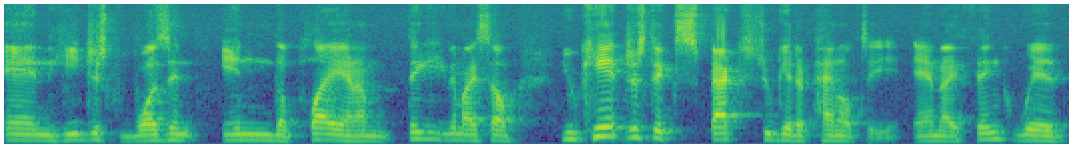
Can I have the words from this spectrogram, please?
and he just wasn't in the play. And I'm thinking to myself, you can't just expect to get a penalty. And I think with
